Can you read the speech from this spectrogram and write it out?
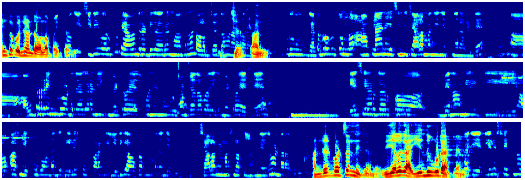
ఇంకా కొంచెం డెవలప్ అవుతుంది సిటీ వరకు రేవంత్ రెడ్డి గారే మాత్రమే డెవలప్ చేద్దామని చే- అంటున్నారు అవును. ఇప్పుడు గత ప్రభుత్వంలో ఆ ప్లాన్ వేసింది చాలా మంది ఏం చెప్తున్నారంటే అవుటర్ రింగ్ రోడ్ దగ్గర నీకు మెట్రో వేసుకొని నువ్వు శంషాదాబాద్ మెట్రో వేస్తే కేసీఆర్ గారు బినామీలకి అవకాశం ఎక్కువగా ఉంటుంది రియల్ ఎస్టేట్ పరంగా ఎదిగే అవకాశం ఉంటుంది అని చెప్పి చాలా విమర్శలు వస్తున్నాయి నిజం అంటారు హండ్రెడ్ పర్సెంట్ నిజమే రియల్గా అయ్యింది కూడా అట్లనే రియల్ ఎస్టేట్లో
